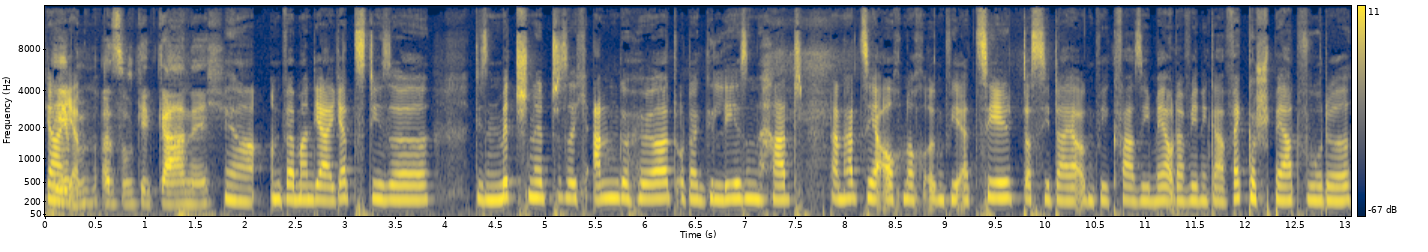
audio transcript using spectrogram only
ja, Eben, ja. also geht gar nicht. Ja, und wenn man ja jetzt diese diesen Mitschnitt sich angehört oder gelesen hat, dann hat sie ja auch noch irgendwie erzählt, dass sie da ja irgendwie quasi mehr oder weniger weggesperrt wurde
